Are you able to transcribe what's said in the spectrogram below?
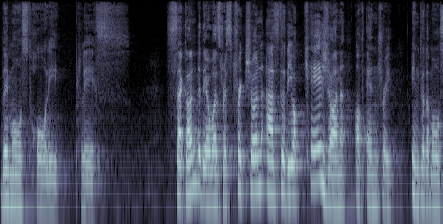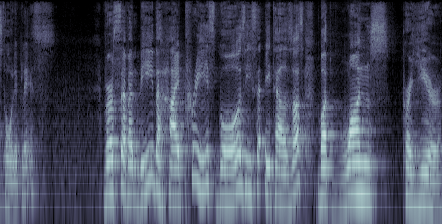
the most holy place. Second, there was restriction as to the occasion of entry into the most holy place. Verse 7b, the high priest goes, he, he tells us, but once per year.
